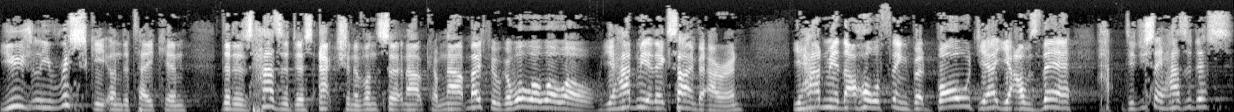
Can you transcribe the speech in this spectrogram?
usually risky undertaking that is hazardous action of uncertain outcome. Now, most people go, whoa, whoa, whoa, whoa. You had me at the exciting bit, Aaron. You had me at that whole thing. But bold, yeah, yeah, I was there. Ha- Did you say hazardous?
